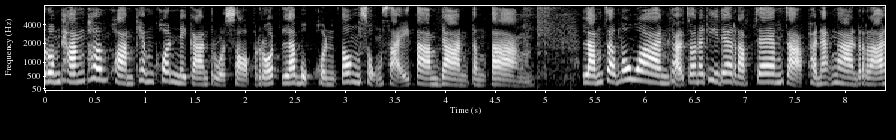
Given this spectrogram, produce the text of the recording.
รวมทั้งเพิ่มความเข้มข้นในการตรวจสอบรถ และบุคคลต้องสงสัยตามด่านต่างๆ หลังจากเมื่อวานค่ะ เจ้าหน้าที่ได้รับแจ้งจากพนักงานร้าน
